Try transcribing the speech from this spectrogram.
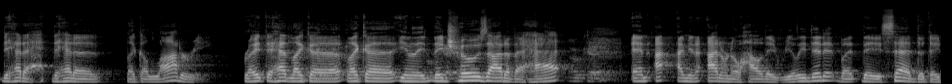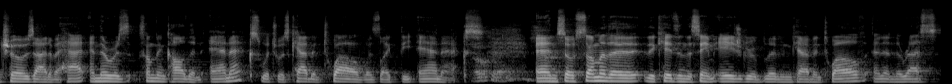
they had a they had a like a lottery, right? They had like a like a you know they, they chose out of a hat. Okay. And I, I mean I don't know how they really did it, but they said that they chose out of a hat. And there was something called an annex, which was cabin twelve was like the annex. Okay, And so some of the the kids in the same age group lived in cabin twelve, and then the rest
